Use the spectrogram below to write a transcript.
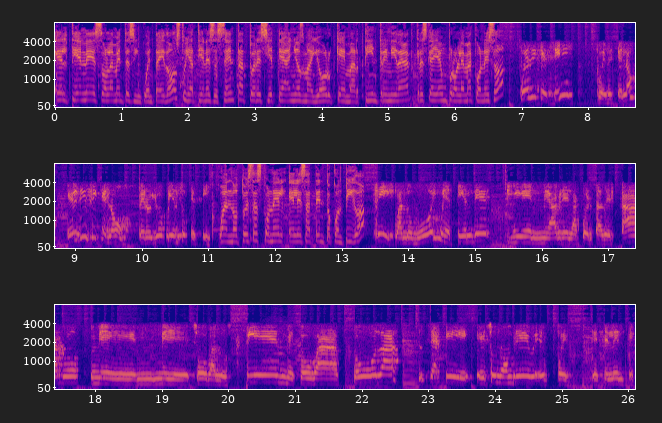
Él tiene solamente 52, tú ya tienes 60, tú eres 7 años mayor que Martín Trinidad. ¿Crees que haya un problema con eso? Puede que sí, puede que no. Él dice que no, pero yo pienso que sí. Cuando tú estás con él, ¿él es atento contigo? Sí, cuando voy me atiende bien, me abre la puerta del carro, me, me soba los pies, me soba toda, o sea que es un hombre pues excelente.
